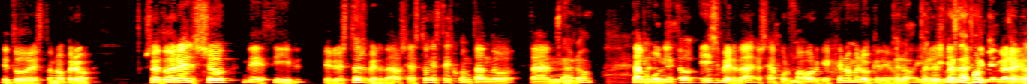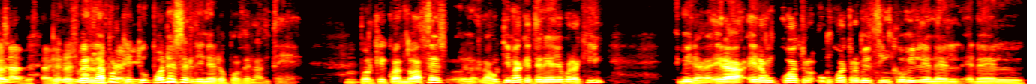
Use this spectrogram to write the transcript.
de todo esto, ¿no? Pero sobre todo era el shock de decir, pero esto es verdad, o sea, esto que estáis contando tan, tan bonito es verdad, o sea, por favor, que es que no me lo creo. Pero, es verdad porque, pero es verdad porque tú pones el dinero por delante. Mm. Porque cuando haces, la última que tenía yo por aquí, mira, era, era un 4, un 4.000, 5.000 en el, en el,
